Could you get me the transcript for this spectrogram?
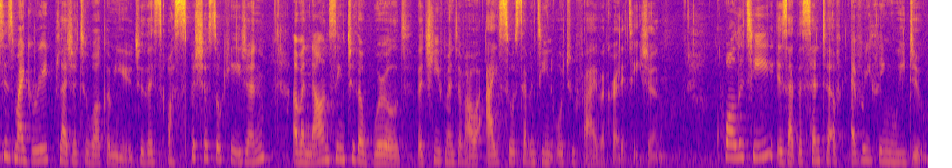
It is my great pleasure to welcome you to this auspicious occasion of announcing to the world the achievement of our ISO 17025 accreditation. Quality is at the center of everything we do,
